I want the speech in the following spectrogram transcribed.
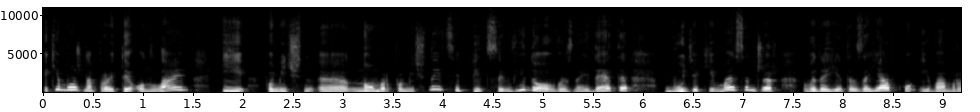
які можна пройти онлайн, і поміч... е, номер помічниці під цим відео ви знайдете будь-який месенджер, ви даєте заявку і вам е,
